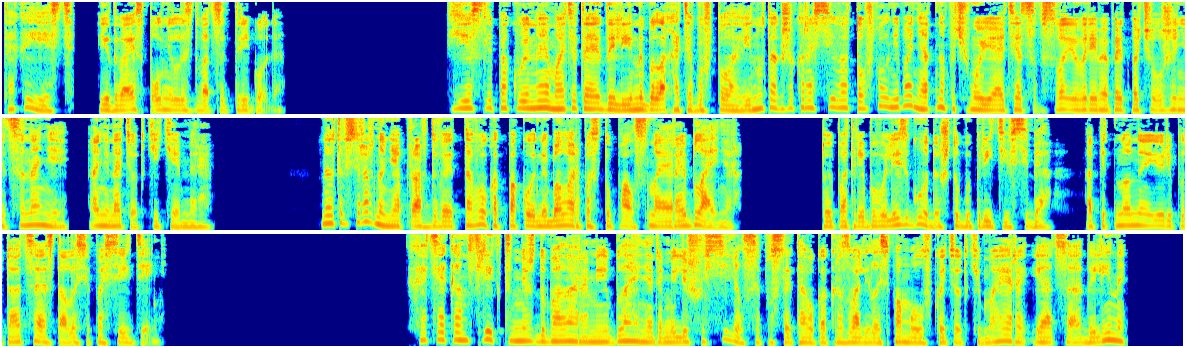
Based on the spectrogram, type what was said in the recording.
Так и есть, едва исполнилось 23 года. Если покойная мать этой Аделины была хотя бы в половину так же красива, то вполне понятно, почему ее отец в свое время предпочел жениться на ней, а не на тетке Кеммера. Но это все равно не оправдывает того, как покойный Балар поступал с Майерой Блайнер. Той потребовались годы, чтобы прийти в себя, а пятно на ее репутации осталось и по сей день. Хотя конфликт между Баларами и Блайнерами лишь усилился после того, как развалилась помолвка тетки Майеры и отца Аделины,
